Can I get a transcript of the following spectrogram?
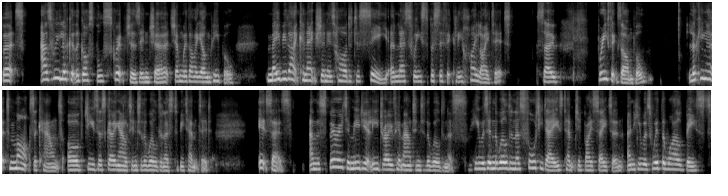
But as we look at the gospel scriptures in church and with our young people, maybe that connection is harder to see unless we specifically highlight it. So brief example, looking at Mark's account of Jesus going out into the wilderness to be tempted, it says, and the spirit immediately drove him out into the wilderness. He was in the wilderness 40 days tempted by Satan, and he was with the wild beasts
